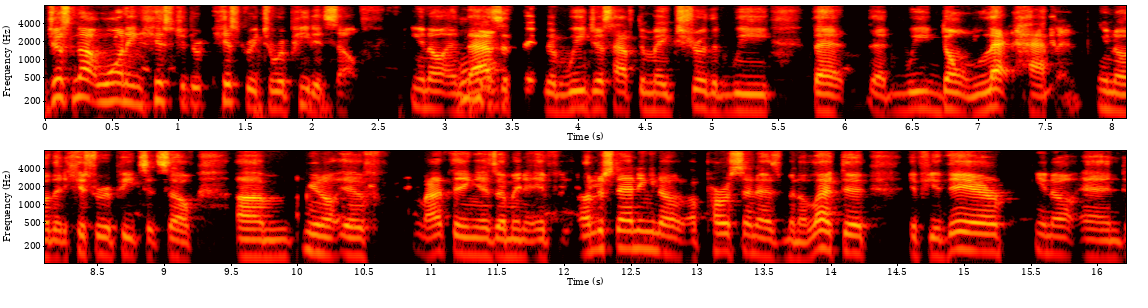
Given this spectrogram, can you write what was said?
just not wanting history history to repeat itself you know and mm-hmm. that's the thing that we just have to make sure that we that that we don't let happen you know that history repeats itself um you know if my thing is i mean if understanding you know a person has been elected if you're there you know and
